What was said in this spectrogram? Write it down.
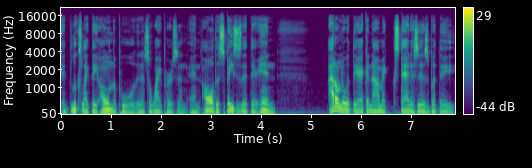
it looks like they own the pool and it's a white person and all the spaces that they're in I don't know what their economic status is, but they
